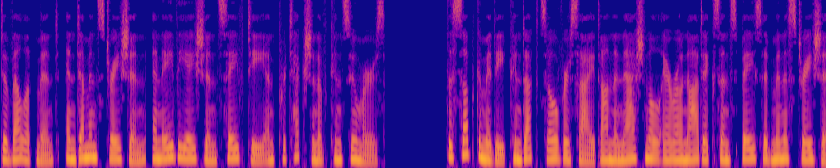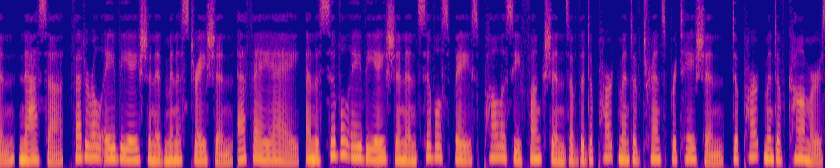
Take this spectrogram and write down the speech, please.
development, and demonstration, and aviation safety and protection of consumers. The subcommittee conducts oversight on the National Aeronautics and Space Administration NASA, Federal Aviation Administration FAA, and the civil aviation and civil space policy functions of the Department of Transportation, Department of Commerce,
